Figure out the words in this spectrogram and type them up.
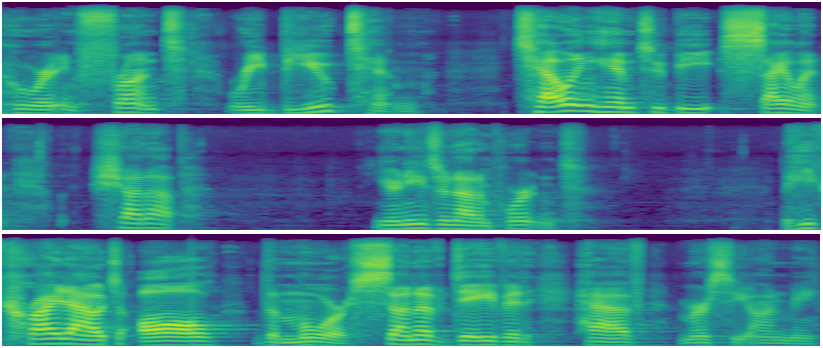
who were in front rebuked him, telling him to be silent. Shut up. Your needs are not important. But he cried out all the more, Son of David, have mercy on me.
